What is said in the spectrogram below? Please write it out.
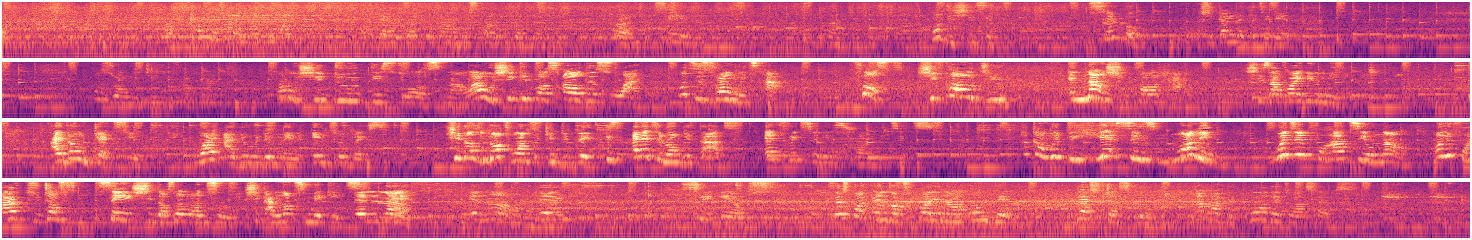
Okay, I understand. Alright, see you. What did she say? Simple. She can't make it again. What's wrong with Jennifer? Why would she do this to us now? Why would she keep us all this while? What is wrong with her? First, she called you, and now she called her. She's avoiding me. I don't get you. Why are you reading me into this? She does not want to keep the date. Is anything wrong with that? Everything is wrong with it. How can we be here since morning, waiting for her till now, only for her to just say she does not want to, she cannot make it? Enough. Enough, okay? See, girls, let's not end up spoiling our own day. Let's just go. Not have the whole day to ourselves.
